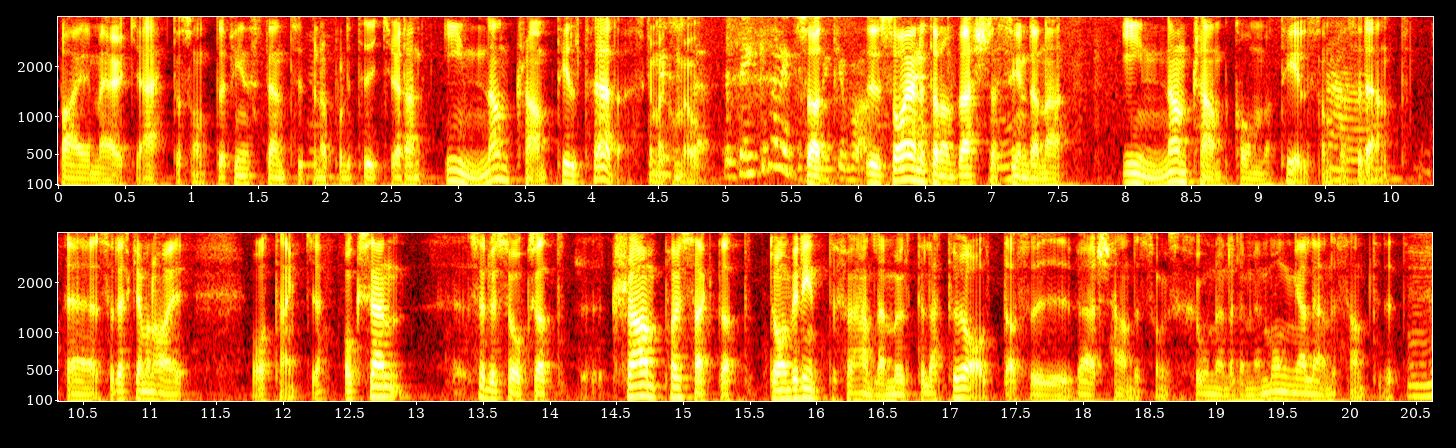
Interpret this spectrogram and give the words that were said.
Buy America Act och sånt. Det finns den typen av politik redan innan Trump tillträder, ska man komma ihåg. Det. det tänker man inte så, så, att. USA är en av de värsta syndarna innan Trump kommer till som president. Eh, så det ska man ha i åtanke. Och sen så är det så också att Trump har ju sagt att de vill inte förhandla multilateralt, alltså i Världshandelsorganisationen eller med många länder samtidigt. Mm.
